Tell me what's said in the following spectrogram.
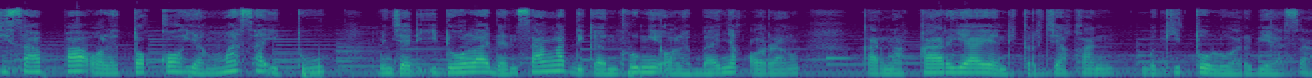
disapa oleh tokoh yang masa itu menjadi idola dan sangat digandrungi oleh banyak orang karena karya yang dikerjakan begitu luar biasa.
